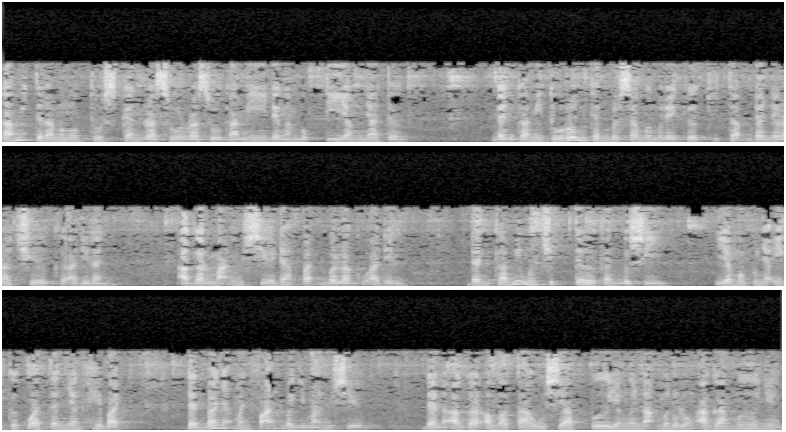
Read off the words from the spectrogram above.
kami telah mengutuskan rasul-rasul kami dengan bukti yang nyata. Dan kami turunkan bersama mereka kitab dan neraca keadilan agar manusia dapat berlaku adil. Dan kami menciptakan besi yang mempunyai kekuatan yang hebat dan banyak manfaat bagi manusia. Dan agar Allah tahu siapa yang nak menolong agamanya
